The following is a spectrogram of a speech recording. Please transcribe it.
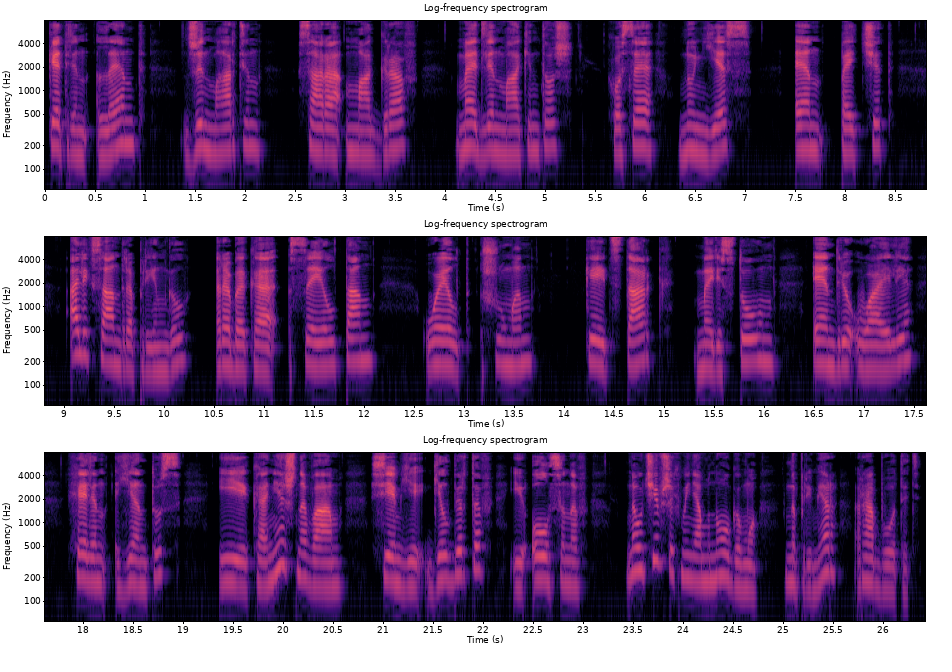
Кэтрин Лэнд, Джин Мартин, Сара Макграф, Мэдлин Макинтош, Хосе Нуньес, Энн Пэтчет, Александра Прингл, Ребекка Сейлтан, Уэйлд Шуман, Кейт Старк, Мэри Стоун, Эндрю Уайли, Хелен Йентус и, конечно, вам, семьи Гилбертов и Олсонов, научивших меня многому, например, работать.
